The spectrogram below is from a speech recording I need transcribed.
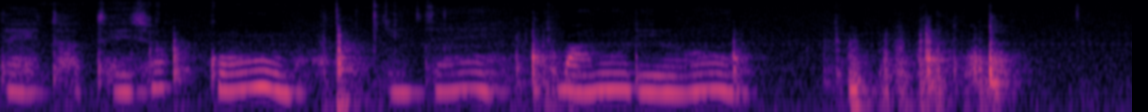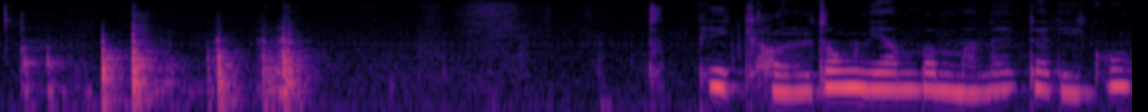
네, 다 되셨고 이제 마무리로. 두피 결 정리 한 번만 해드리고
